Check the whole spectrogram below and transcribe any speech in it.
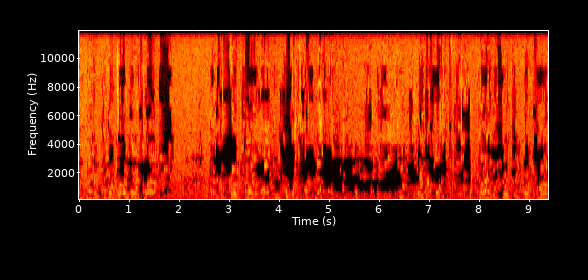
about the vagina as well. I was close to my husband. person that was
